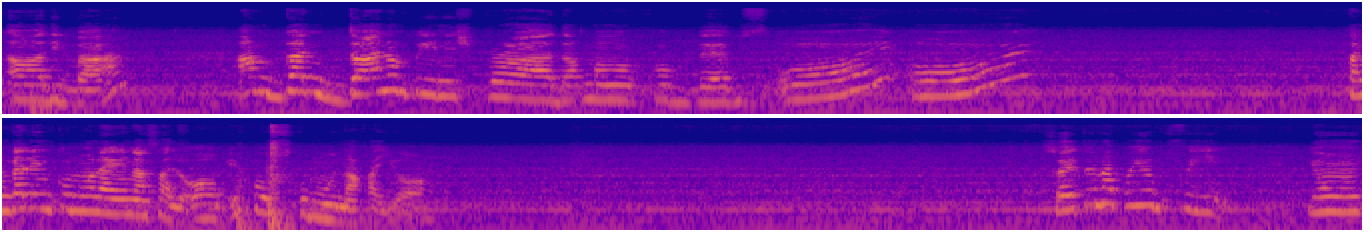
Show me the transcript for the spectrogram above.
Oh, di ba? Ang ganda ng finished product, mga kabebs. Oy, oy. Tanggalin ko muna yung nasa loob. I-post ko muna kayo. So, ito na po yung free, yung,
